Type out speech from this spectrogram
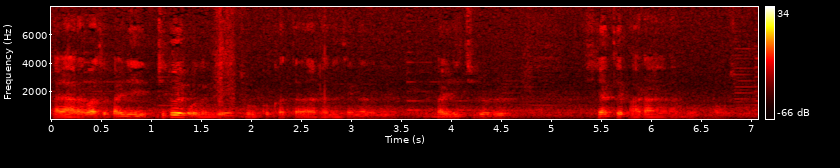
잘 알아봐서 빨리 시도해 보는 게 좋을 것 같다라는 생각은 해요. 빨리 치료를 시작해 봐라 라고 하고 싶어요.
